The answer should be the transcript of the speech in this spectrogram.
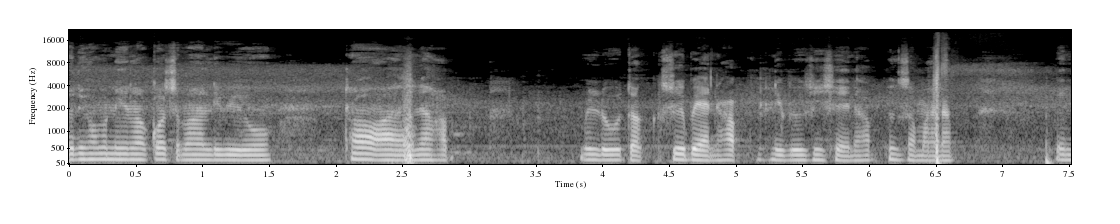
วัสดีครับวันนี้เราก็จะมารีวิวท่ออะไรนะครับ ไม่รู้จากชื่อแบรนด์นะครับรีวิวเฉยๆนะครับเพิ่งสมัครนะครับ เป็น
